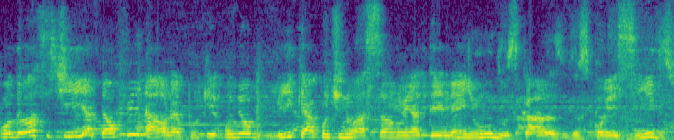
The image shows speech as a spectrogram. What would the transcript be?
quando eu assisti até o final, né? Porque quando eu vi que a continuação não ia ter nenhum dos caras, dos conhecidos,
